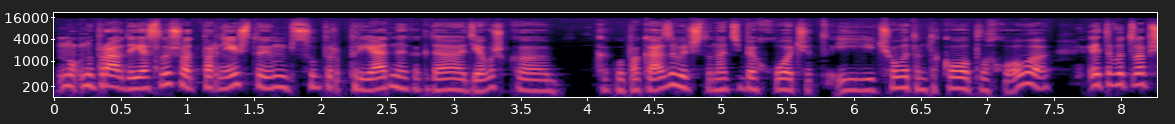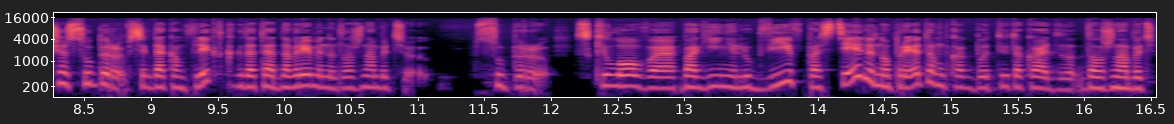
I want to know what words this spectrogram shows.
Ну, ну, правда, я слышу от парней, что им супер приятно, когда девушка как бы показывает, что она тебя хочет, и что в этом такого плохого. Это вот вообще супер всегда конфликт, когда ты одновременно должна быть супер скилловая богиня любви в постели, но при этом как бы ты такая должна быть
